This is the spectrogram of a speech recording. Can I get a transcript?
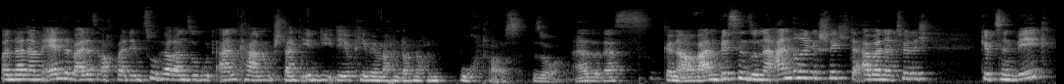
Und dann am Ende, weil das auch bei den Zuhörern so gut ankam, stand eben die Idee, okay, wir machen doch noch ein Buch draus. So, also das, genau, war ein bisschen so eine andere Geschichte, aber natürlich gibt's einen Weg,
